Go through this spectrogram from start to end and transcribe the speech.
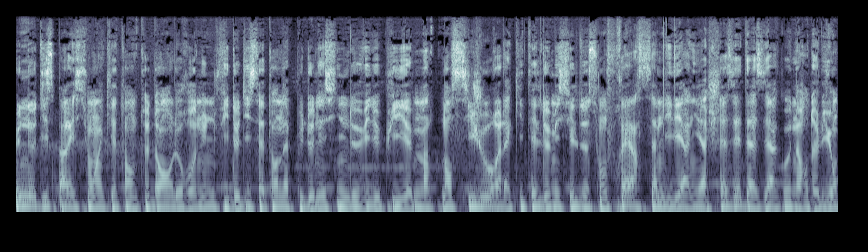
Une disparition inquiétante dans le Rhône. Une fille de 17 ans n'a plus donné signe de vie depuis maintenant six jours. Elle a quitté le domicile de son frère samedi dernier à Chazet d'Azergue au nord de Lyon.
